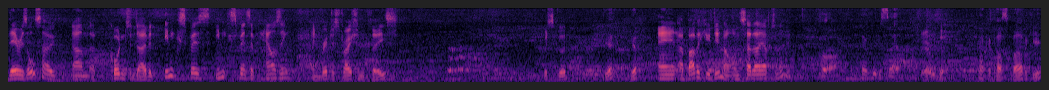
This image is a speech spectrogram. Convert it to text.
there is also, um, according to David, inexpensive, inexpensive housing and registration fees, which is good, Yeah, yep. and a barbecue dinner on Saturday afternoon. Oh, how good is that? Very good. Can't go past the barbecue.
